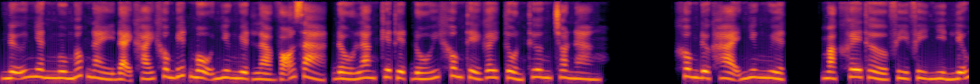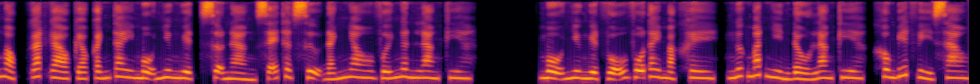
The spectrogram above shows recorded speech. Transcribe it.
Nữ nhân ngu ngốc này đại khái không biết mộ như Nguyệt là võ giả, đầu lang kia tuyệt đối không thể gây tổn thương cho nàng. Không được hại như Nguyệt, mặc khê thở phì phì nhìn Liễu Ngọc gắt gao kéo cánh tay mộ như Nguyệt sợ nàng sẽ thật sự đánh nhau với ngân lang kia. Mộ như Nguyệt vỗ vỗ tay mặc khê, ngước mắt nhìn đầu lang kia, không biết vì sao,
